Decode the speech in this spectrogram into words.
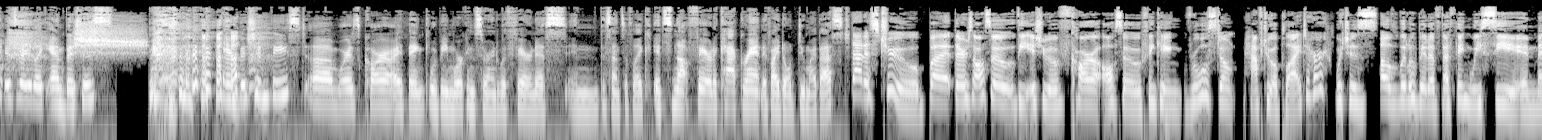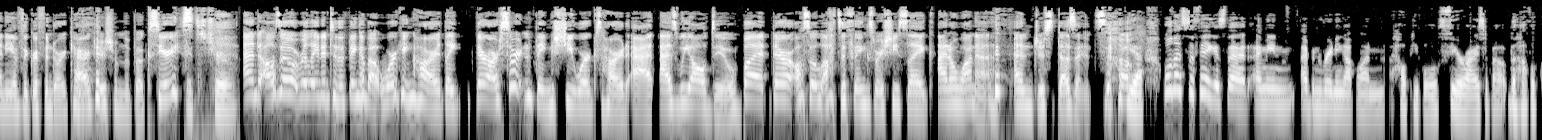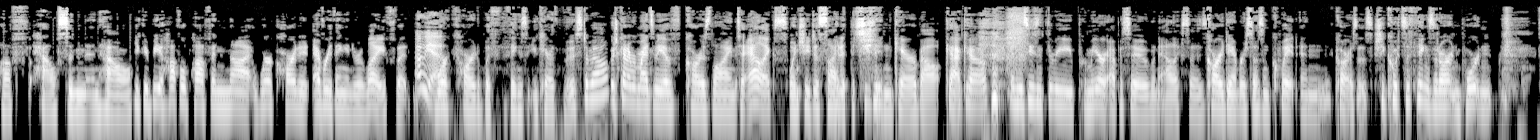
it's very like ambitious. ambition based. Um, whereas Kara, I think, would be more concerned with fairness in the sense of like, it's not fair to Cat Grant if I don't do my best. That is true. But there's also the issue of Kara also thinking rules don't have to apply to her, which is a little bit of the thing we see in many of the Gryffindor characters from the book series. It's true. And also related to the thing about working hard, like, there are certain things she works hard at, as we all do, but there are also lots of things where she's like, I don't wanna. And just doesn't. So. Yeah. Well, that's the thing is that, I mean, I've been reading up on how people theorize about the Hufflepuff house and, and how you could be a Hufflepuff and not work hard at everything in your life, but oh, yeah. work hard with the things that you care the most about, which kind of reminds me of Car's line to Alex when she decided that she didn't care about Catco in the season three premiere episode when Alex says Car Danvers doesn't quit and Car says she quits the things that aren't important.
